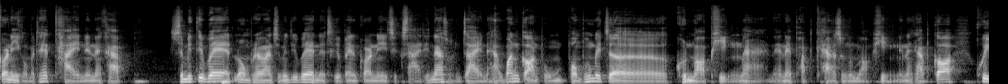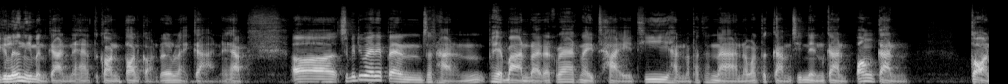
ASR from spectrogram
กรณีของประเทศไทยเนี่ยนะครับสมิติเวชโรงพยาบาลสมิติเวชเนี่ยถือเป็นกรณีศึกษาที่น่าสนใจนะครับวันก่อนผมผมเพิ่งไปเจอคุณหมอผิงมาในพอดแคสต์ของคุณหมอผิงนี่นะครับก็คุยกันเรื่องนี้เหมือนกันนะฮะก่อนตอนก่อนเริ่มรายการนะครับเอ่อสมิติเวชเนี่ยเป็นสถานพยาบาลรายแรก ๆ ในไทยที่หันมาพัฒนานวัตกรรมที่เน้นการป้องกันก่อน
